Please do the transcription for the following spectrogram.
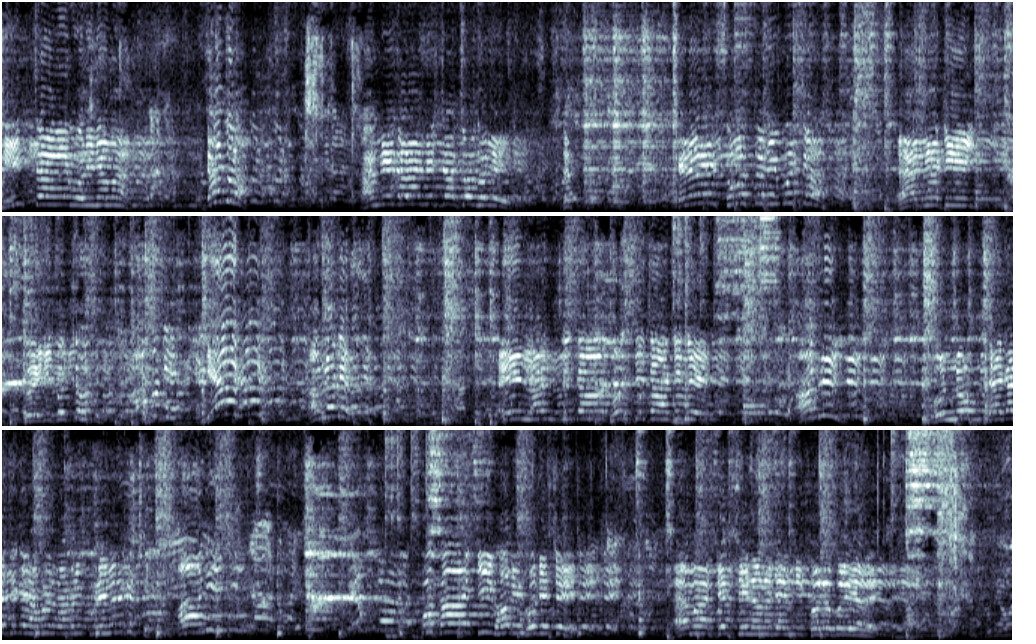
মিথ্যা আমি বলি না, মা। যা দাঁড়ান, মিস্টার চৌধুরী। সমস্ত রিপোর্টটা আর নাকি তৈরি করতে হবে? আমাকে! আপনাকে? এই লাঞ্ছিতা ধর্ষিতা কিনে আপনি অন্য জায়গা থেকে আমার বাগানে তুলে এনে রেখেছে। আমি? কোথায় কীভাবে ঘটেছে? আমার ডেকশন অনুযায়ী এমনি ফলো করে যাবে।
